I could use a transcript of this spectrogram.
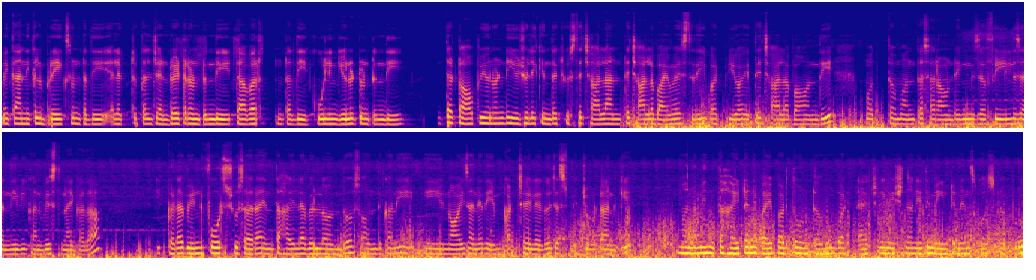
మెకానికల్ బ్రేక్స్ ఉంటుంది ఎలక్ట్రికల్ జనరేటర్ ఉంటుంది టవర్ ఉంటుంది కూలింగ్ యూనిట్ ఉంటుంది. ఇంత టాప్ వ్యూ నుండి యూజువల్లీ కిందకి చూస్తే చాలా అంటే చాలా భయం వేస్తుంది బట్ వ్యూ అయితే చాలా బాగుంది. మొత్తం అంతా సరౌండింగ్స్ ఫీల్డ్స్ అనేవి కనిపిస్తున్నాయి కదా. ఇక్కడ విండ్ ఫోర్స్ చూసారా? ఎంత హై లెవెల్లో ఉందో. సో అందుకని ఈ నాయిస్ అనేది ఏం కట్ చేయలేదు జస్ట్ చూడడానికి. మనం ఇంత హైట్ అని భయపడుతూ ఉంటాము బట్ యాక్చువల్లీ మిషన్ అనేది మెయింటెనెన్స్కి వచ్చినప్పుడు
